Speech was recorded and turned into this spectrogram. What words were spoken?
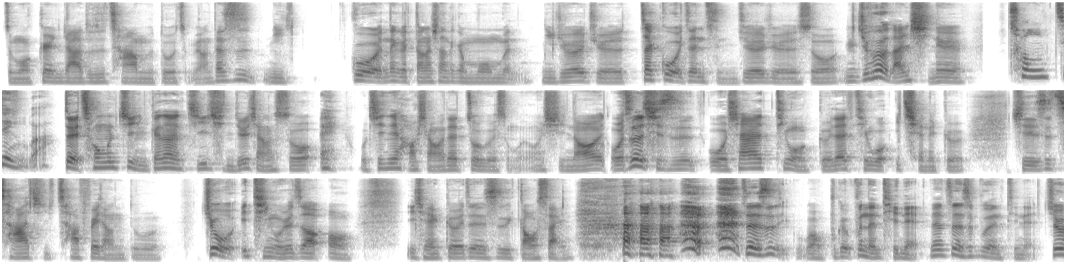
怎么跟人家都是差那么多怎么样？但是你过了那个当下那个 moment，你就会觉得再过一阵子，你就会觉得说你就会燃起那个。冲劲吧，对，冲劲跟那个激情，你就想说，哎，我今天好想要再做个什么东西。然后我真的其实我现在听我歌，在听我以前的歌，其实是差几差非常多。就我一听我就知道，哦，以前歌真的是高赛，真的是我不不能听诶，那真的是不能听诶。就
